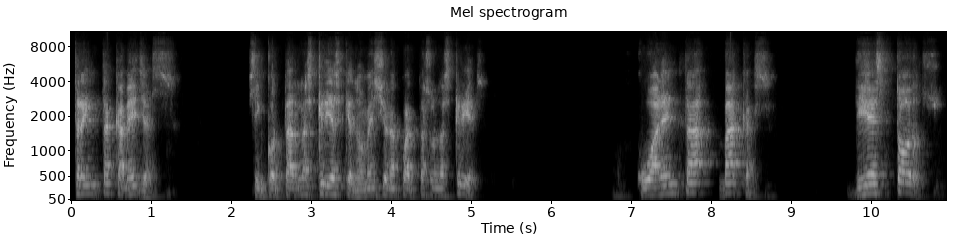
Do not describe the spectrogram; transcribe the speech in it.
30 camellas, sin contar las crías, que no menciona cuántas son las crías, 40 vacas, 10 toros,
